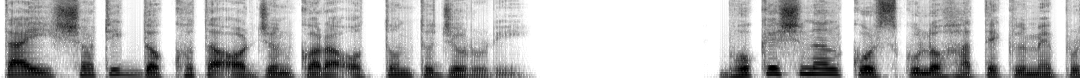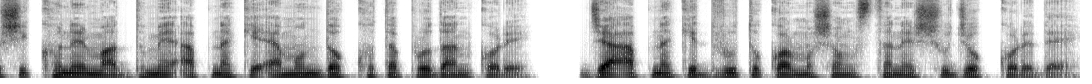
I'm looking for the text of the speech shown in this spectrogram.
তাই সঠিক দক্ষতা অর্জন করা অত্যন্ত জরুরি। ভোকেশনাল কোর্সগুলো হাতে হাতেকলমে প্রশিক্ষণের মাধ্যমে আপনাকে এমন দক্ষতা প্রদান করে, যা আপনাকে দ্রুত কর্মসংস্থানের সুযোগ করে দেয়।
